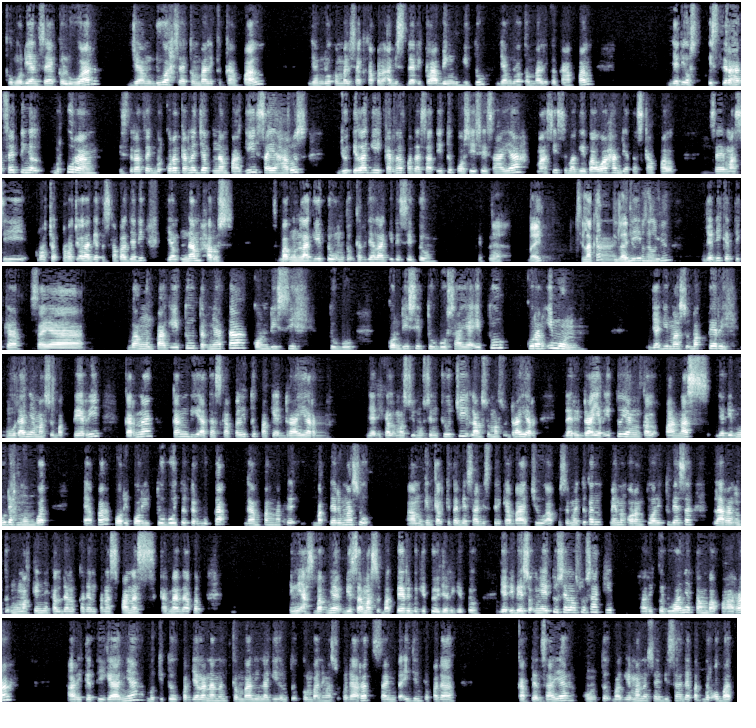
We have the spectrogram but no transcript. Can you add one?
kemudian saya keluar, jam 2 saya kembali ke kapal, jam 2 kembali saya ke kapal, habis dari clubbing begitu, jam 2 kembali ke kapal. Jadi istirahat saya tinggal berkurang. Istirahat saya berkurang karena jam 6 pagi saya harus cuti lagi karena pada saat itu posisi saya masih sebagai bawahan di atas kapal. Saya masih krocok-krocok lah di atas kapal. Jadi jam 6 harus bangun lagi itu untuk kerja lagi di situ. Gitu. Ya, baik, silakan nah, dilanjut jadi, Mas Jadi ketika saya bangun pagi itu ternyata kondisi tubuh kondisi tubuh saya itu kurang imun. Jadi masuk bakteri, mudahnya masuk bakteri karena kan di atas kapal itu pakai dryer. Jadi kalau masuk musim cuci langsung masuk dryer. Dari dryer itu yang kalau panas jadi mudah membuat apa pori-pori tubuh itu terbuka, gampang bakteri masuk. Uh, mungkin kalau kita biasa habis setrika baju, apa semua itu kan memang orang tua itu biasa larang untuk memakainya kalau dalam keadaan panas-panas karena dapat ini asbabnya bisa masuk bakteri begitu jadi gitu. Jadi besoknya itu saya langsung sakit. Hari keduanya tambah parah. Hari ketiganya begitu perjalanan kembali lagi untuk kembali masuk ke darat, saya minta izin kepada kapten saya untuk bagaimana saya bisa dapat berobat.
